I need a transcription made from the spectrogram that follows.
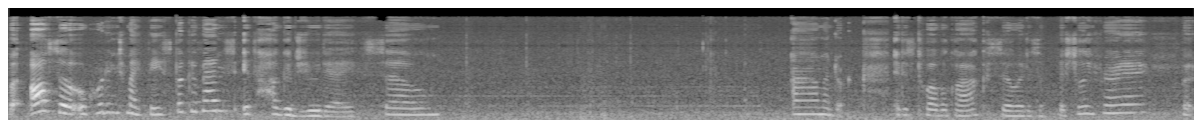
But also, according to my Facebook events, it's Hugajoo Day. So I'm a dork. It is 12 o'clock, so it is officially Friday, but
